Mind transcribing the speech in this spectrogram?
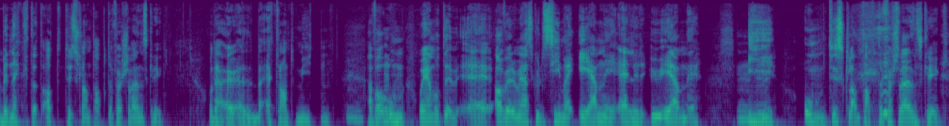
benektet at Tyskland tapte første verdenskrig. Og det er eh, et eller annet myten. Mm. Om, og jeg måtte eh, avgjøre om jeg skulle si meg enig eller uenig i om Tyskland tapte første verdenskrig.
